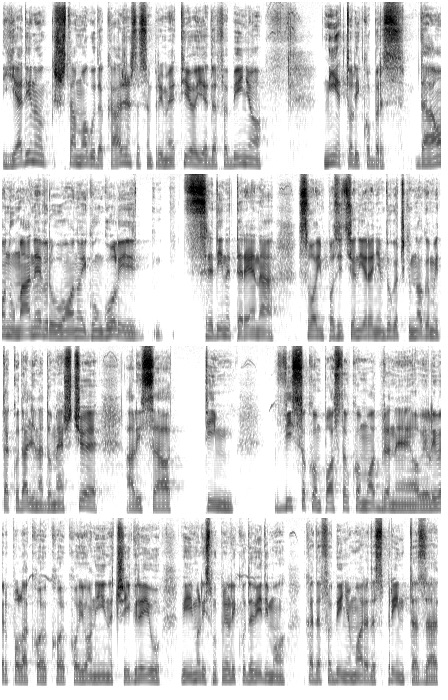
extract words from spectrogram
jedino šta mogu da kažem što sam primetio je da Fabinho nije toliko brz. Da on u manevru, u onoj gunguli sredine terena svojim pozicioniranjem, dugačkim nogama i tako dalje nadomešćuje, ali sa tim visokom postavkom odbrane ove Liverpoola koju, koju, koju oni inače igraju, vi imali smo priliku da vidimo kada Fabinho mora da sprinta za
